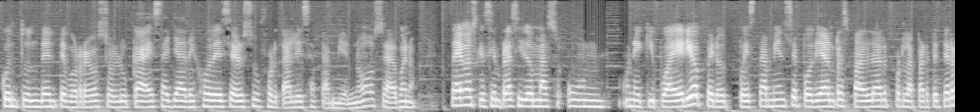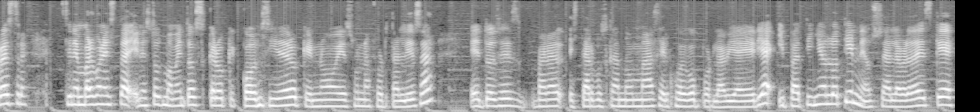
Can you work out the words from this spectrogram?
contundente Borregos Toluca. Esa ya dejó de ser su fortaleza también, ¿no? O sea, bueno, Sabemos que siempre ha sido más un, equipo aéreo, pero pues también se podían respaldar por la parte terrestre. Sin embargo, en, esta, en estos momentos creo que considero que no es una fortaleza. Entonces van a estar buscando más el juego por la vía aérea. Y Patiño lo tiene. O sea, la verdad es que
